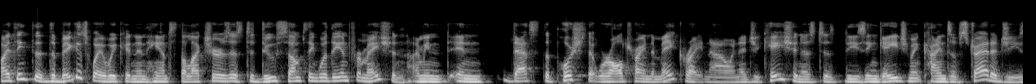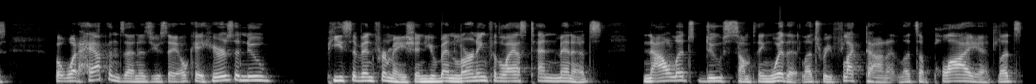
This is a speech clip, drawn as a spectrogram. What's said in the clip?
I think that the biggest way we can enhance the lectures is to do something with the information. I mean, and that's the push that we're all trying to make right now in education is to these engagement kinds of strategies. But what happens then is you say, okay, here's a new piece of information you've been learning for the last 10 minutes. Now let's do something with it. Let's reflect on it. Let's apply it. Let's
